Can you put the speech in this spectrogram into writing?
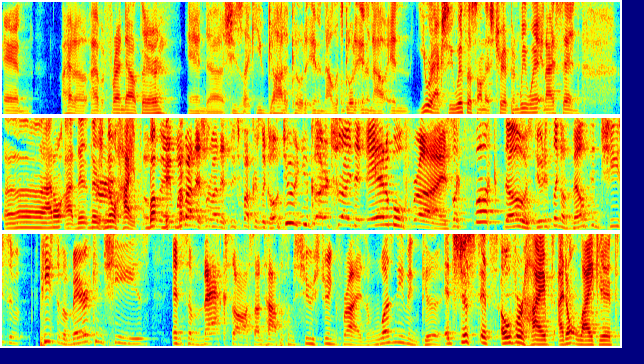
and I had a I have a friend out there, and uh, she's like, "You gotta go to In-N-Out. Let's go to In-N-Out." And you were actually with us on this trip, and we went, and I said. Uh, I don't. I, there- there's no hype. But, Okay, what about this? What about this? These fuckers that go, dude, you gotta try the animal fries. Like, fuck those, dude. It's like a melted cheese of piece of American cheese and some mac sauce on top of some shoestring fries. It wasn't even good. it's just it's overhyped. I don't like it.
